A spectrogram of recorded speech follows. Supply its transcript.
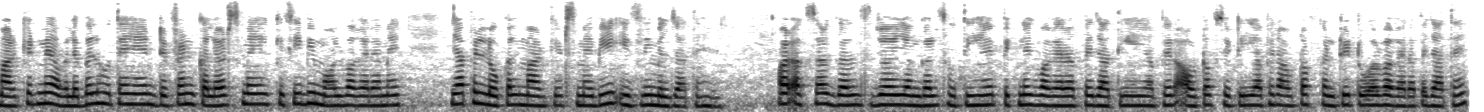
मार्केट में अवेलेबल होते हैं डिफरेंट कलर्स में, किसी भी मॉल वगैरह में, या फिर लोकल मार्केट्स में भी इजीली मिल जाते हैं। और अक्सर गर्ल्स जो यंग गर्ल्स होती हैं पिकनिक वगैरह पे जाती हैं, या फिर आउट ऑफ़ सिटी या फिर आउट ऑफ़ कंट्री टूर वगैरह पे जाते हैं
